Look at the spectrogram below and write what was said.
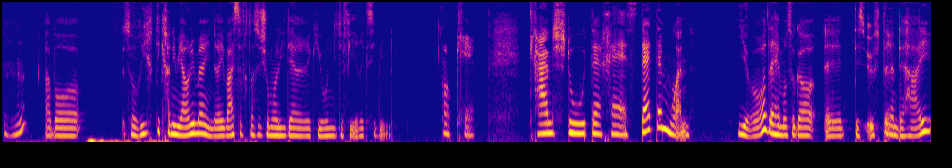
Mhm. Aber so richtig kann ich mich auch nicht mehr erinnern. Ich weiß einfach, dass ich schon mal in dieser Region in der Ferien bin. Okay. Kennst du den Käse Dedemuan? Ja, den haben wir sogar äh, des Öfteren daheim.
